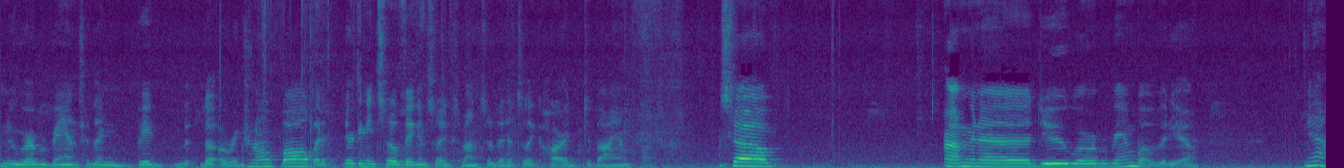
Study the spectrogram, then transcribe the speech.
new rubber bands for the big, the original ball, but they're getting so big and so expensive that it's like hard to buy them. So I'm gonna do a rubber band ball video. Yeah,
